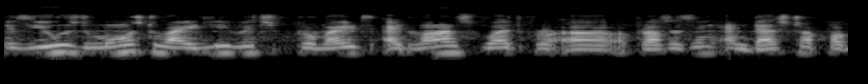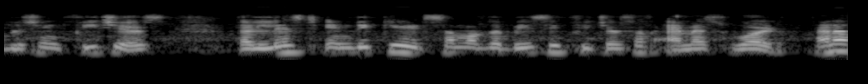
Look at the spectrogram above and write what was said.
is used most widely which provides advanced word pro uh, processing and desktop publishing features the list indicates some of the basic features of ms word है ना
